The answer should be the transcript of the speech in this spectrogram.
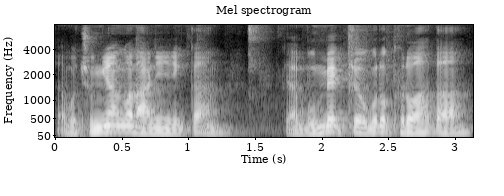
자, 뭐 중요한 건 아니니까 그냥 문맥적으로 그러하다.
